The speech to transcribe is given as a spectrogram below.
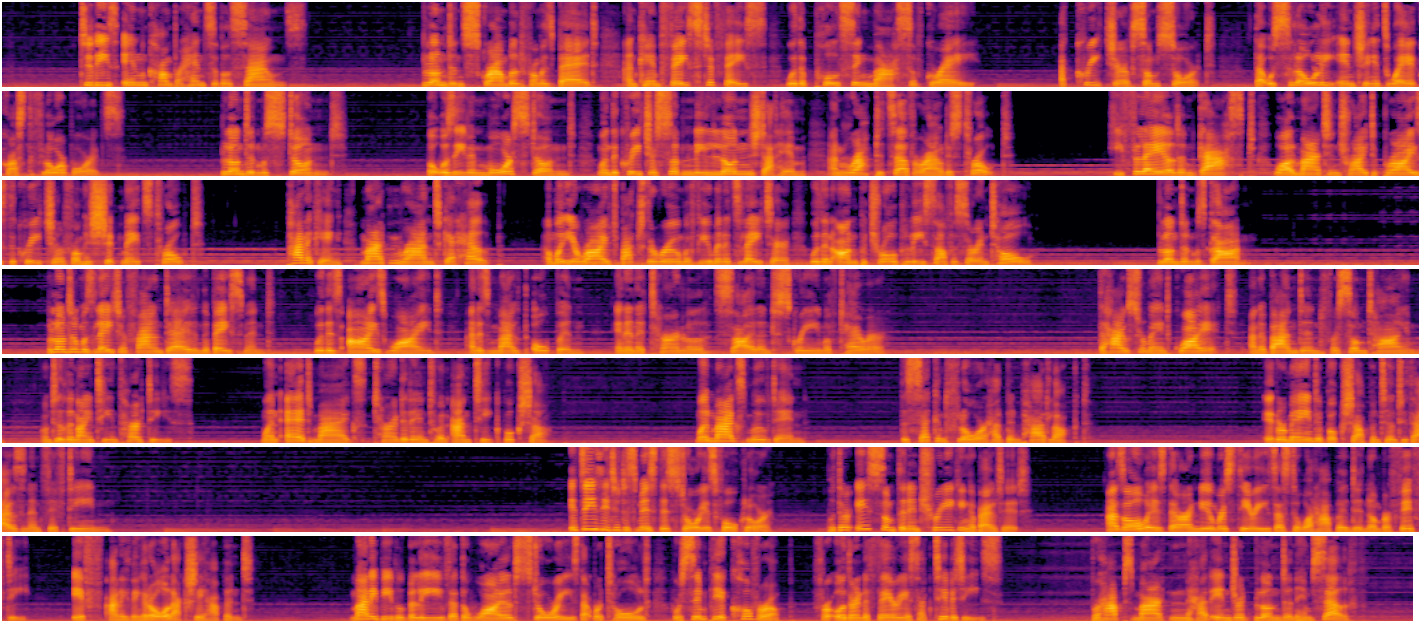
to these incomprehensible sounds. Blunden scrambled from his bed and came face to face with a pulsing mass of grey. A creature of some sort that was slowly inching its way across the floorboards. Blunden was stunned, but was even more stunned when the creature suddenly lunged at him and wrapped itself around his throat. He flailed and gasped while Martin tried to prise the creature from his shipmate's throat. Panicking, Martin ran to get help, and when he arrived back to the room a few minutes later with an on patrol police officer in tow, Blunden was gone. Blunden was later found dead in the basement, with his eyes wide and his mouth open in an eternal, silent scream of terror. The house remained quiet and abandoned for some time until the 1930s, when Ed Maggs turned it into an antique bookshop. When Maggs moved in, the second floor had been padlocked. It remained a bookshop until 2015. It's easy to dismiss this story as folklore, but there is something intriguing about it. As always, there are numerous theories as to what happened in number 50, if anything at all actually happened. Many people believe that the wild stories that were told were simply a cover up for other nefarious activities. Perhaps Martin had injured Blunden himself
